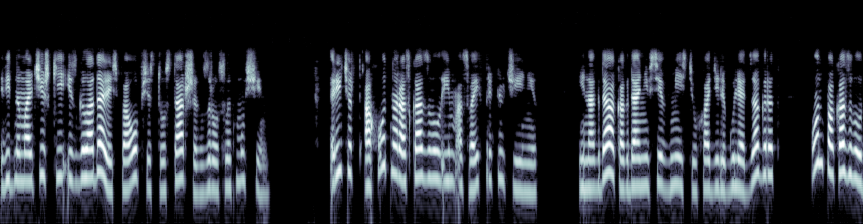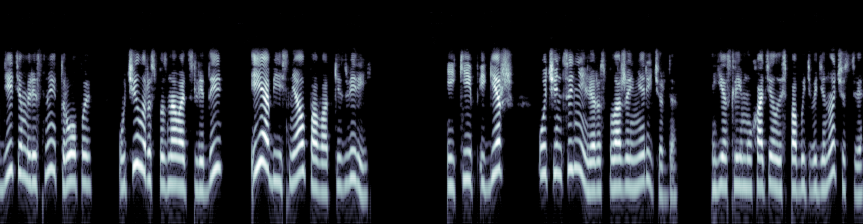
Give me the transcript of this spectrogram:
Видно, мальчишки изголодались по обществу старших взрослых мужчин. Ричард охотно рассказывал им о своих приключениях. Иногда, когда они все вместе уходили гулять за город, он показывал детям лесные тропы, учил распознавать следы и объяснял повадки зверей. И Кип, и Герш очень ценили расположение Ричарда. Если ему хотелось побыть в одиночестве,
